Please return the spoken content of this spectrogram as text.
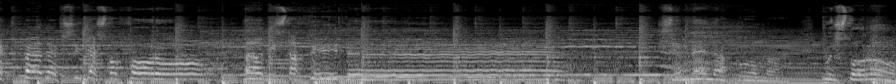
εκπαίδευση και στο φόρο Αντισταθείτε. Σε μένα κόμμα που ιστορώ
